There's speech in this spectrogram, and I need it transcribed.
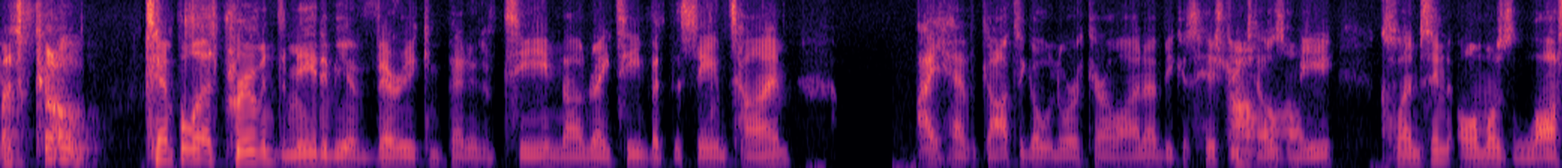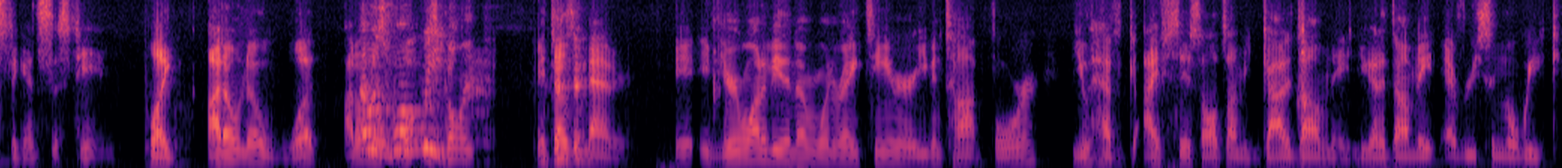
Let's go. Temple has proven to me to be a very competitive team, non-ranked team, but at the same time, I have got to go with North Carolina because history tells Oh. me Clemson almost lost against this team. Like I don't know what I don't know what was going. It doesn't matter if you want to be the number one ranked team or even top four. You have I say this all the time. You got to dominate. You got to dominate every single week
